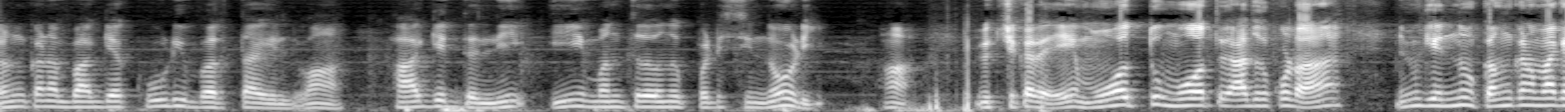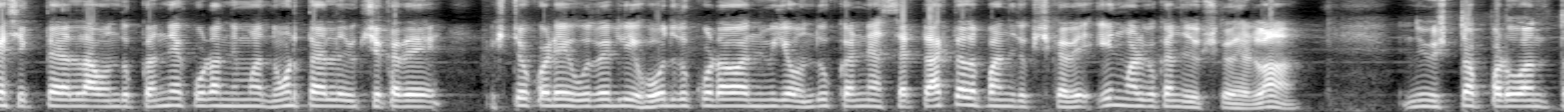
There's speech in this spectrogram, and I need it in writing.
ಕಂಕಣ ಭಾಗ್ಯ ಕೂಡಿ ಬರ್ತಾ ಇಲ್ವಾ? ಹಾಗಿದ್ದಲ್ಲಿ ಈ ಮಂತ್ರವನ್ನು ಪಠಿಸಿ ನೋಡಿ. ಹಾಂ, ವೀಕ್ಷಕರೇ, ಮೂವತ್ತು ಮೂವತ್ತು ಆದರೂ ಕೂಡ ನಿಮಗೆ ಇನ್ನೂ ಕಂಕಣ ಭಾಗ್ಯ ಸಿಗ್ತಾ ಇಲ್ಲ. ಒಂದು ಕನ್ಯೆ ಕೂಡ ನಿಮ್ಮ ನೋಡ್ತಾ ಇಲ್ಲ ವೀಕ್ಷಕರೇ. ಇಷ್ಟೋ ಕಡೆ ಊರಲ್ಲಿ ಹೋದರೂ ಕೂಡ ನಿಮಗೆ ಒಂದು ಕನ್ಯೆ ಸೆಟ್ ಆಗ್ತದಪ್ಪ ಅಂದರೆ ವೀಕ್ಷಕರೇ, ಏನು ಮಾಡಬೇಕಂದ್ರೆ ವೀಕ್ಷಕರೇ ಹೇಳ ನೀವು ಇಷ್ಟಪಡುವಂಥ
